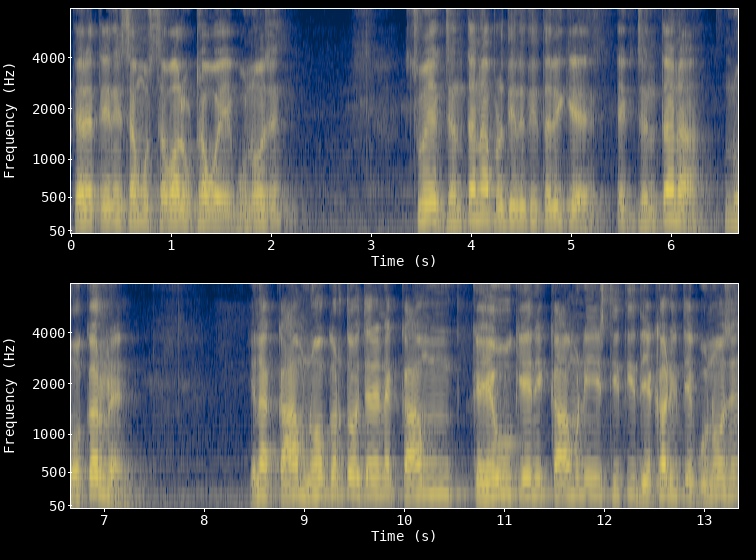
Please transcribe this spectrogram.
ત્યારે તેની સામું સવાલ ઉઠાવવો એ ગુનો છે? શું એક જનતાના પ્રતિનિધિ તરીકે, એક જનતાના નોકરને એના કામ ન કરતો હોય ત્યારે એને કામ કહેવું કે એની કામની સ્થિતિ દેખાડવી તે ગુનો છે.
